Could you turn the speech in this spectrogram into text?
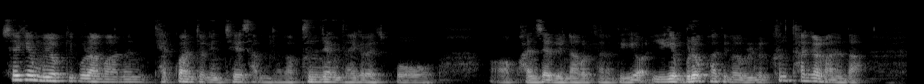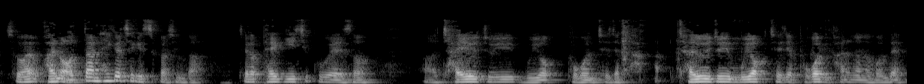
세계 무역 기구라고 하는 객관적인 제3자가 분쟁도 해결해주고 어, 관세도 인하고 그렇게 하는데 이게, 이게 무력화되면 우리는 큰 타격을 받는다. 과연 어떠한 해결책이 있을 것인가? 제가 129회에서 어, 자유주의 무역 보건 체제, 자유주의 무역 체제 복원이 가능한 건데,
